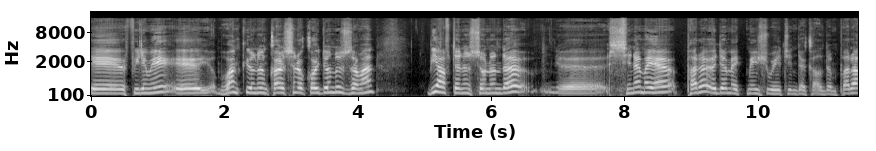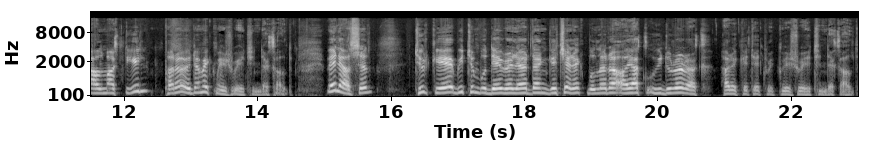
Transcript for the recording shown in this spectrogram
e, filmi e, Wang Yun'un karşısına koyduğunuz zaman bir haftanın sonunda e, sinemaya para ödemek mecburiyetinde kaldım. Para almak değil, para ödemek mecburiyetinde kaldım. Velhasıl Türkiye bütün bu devrelerden geçerek bunlara ayak uydurarak hareket etmek mecburiyetinde kaldı.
